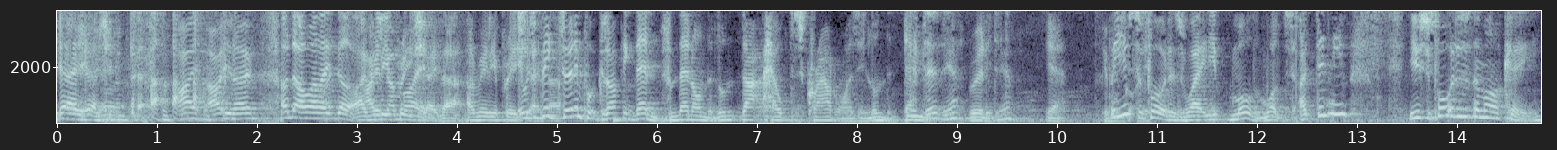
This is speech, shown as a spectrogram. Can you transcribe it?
yeah, yeah. I, I, you know, Oh, no, well, I, no, I I really appreciate that. I really appreciate it It was a big that. turning point because I think then, from then on, the that helped us crowd wise in London. Definitely, did, yeah. really did. Yeah. yeah. People But you got it. supported us way more than once. Uh, didn't you? You supported us at the marquee.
